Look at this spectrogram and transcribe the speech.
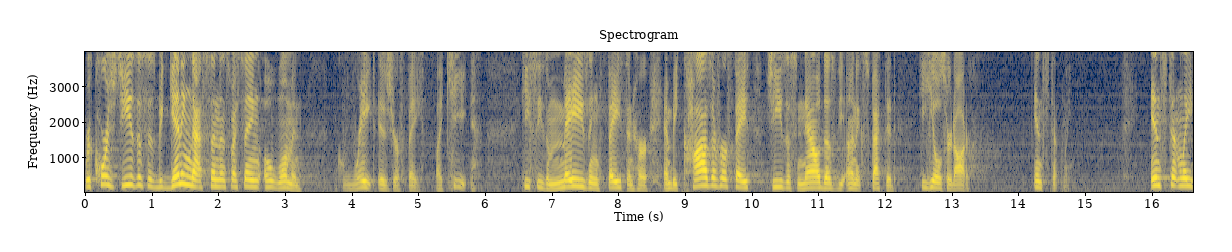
records Jesus as beginning that sentence by saying, Oh, woman, great is your faith. Like he, he sees amazing faith in her. And because of her faith, Jesus now does the unexpected. He heals her daughter instantly. Instantly,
